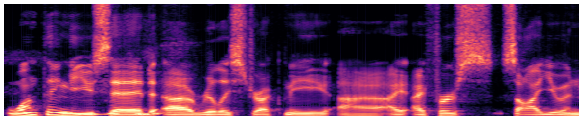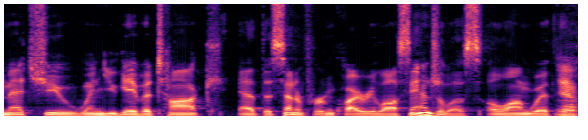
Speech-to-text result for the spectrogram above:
One thing that you said uh, really struck me. Uh, I, I, first saw you and met you when you gave a talk at the Center for Inquiry Los Angeles, along with yeah.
